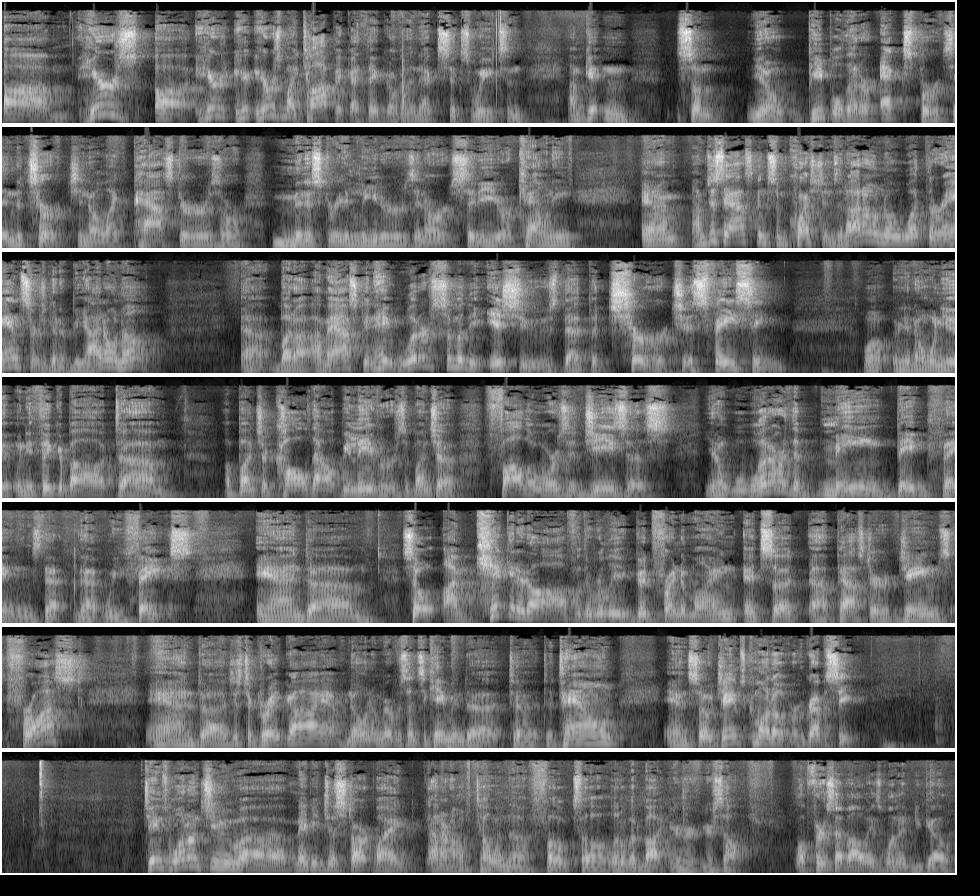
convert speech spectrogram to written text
um, here's, uh, here, here, here's my topic, I think, over the next six weeks. And I'm getting some you know, people that are experts in the church, you know, like pastors or ministry leaders in our city or county. And I'm, I'm just asking some questions, and I don't know what their answer is going to be. I don't know. Uh, but I, I'm asking, hey, what are some of the issues that the church is facing? Well, you know, when you when you think about um, a bunch of called out believers, a bunch of followers of Jesus, you know, what are the main big things that, that we face? And um, so I'm kicking it off with a really good friend of mine. It's uh, uh, Pastor James Frost. And uh, just a great guy. I've known him ever since he came into to, to town. And so, James, come on over and grab a seat. James, why don't you uh, maybe just start by, I don't know, telling the folks a little bit about your, yourself? Well, first, I've always wanted to go.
